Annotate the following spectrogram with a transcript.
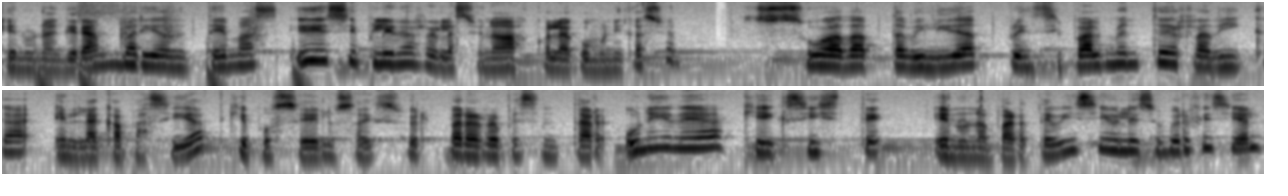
en una gran variedad de temas y disciplinas relacionadas con la comunicación. Su adaptabilidad principalmente radica en la capacidad que posee los icebergs para representar una idea que existe en una parte visible y superficial,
